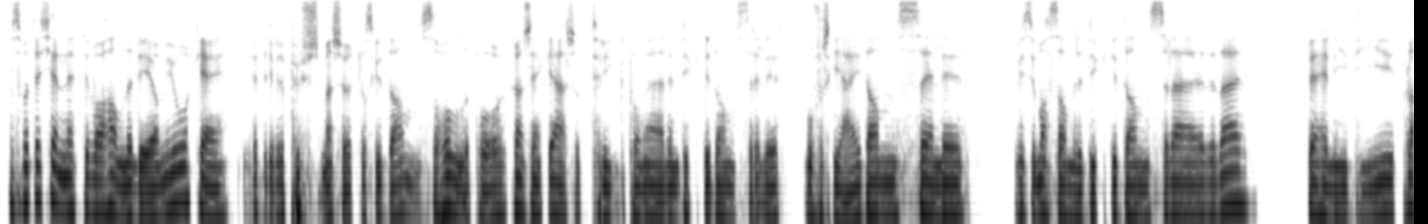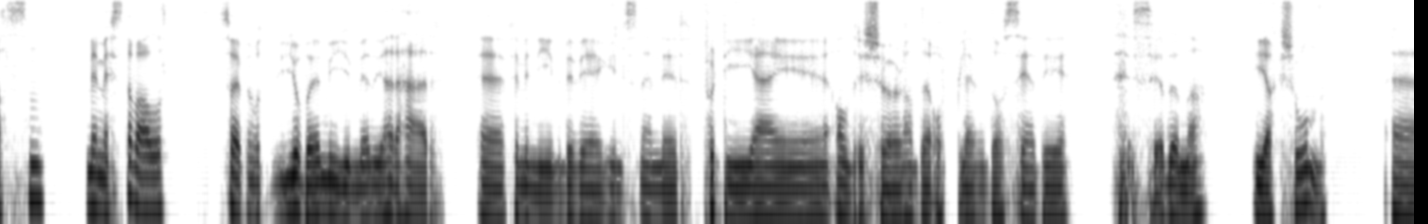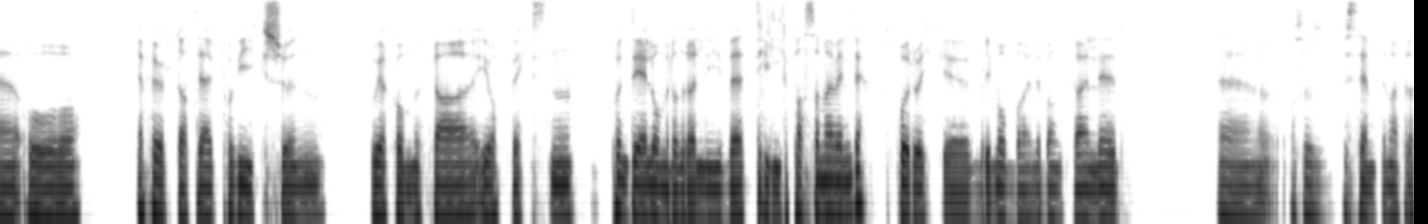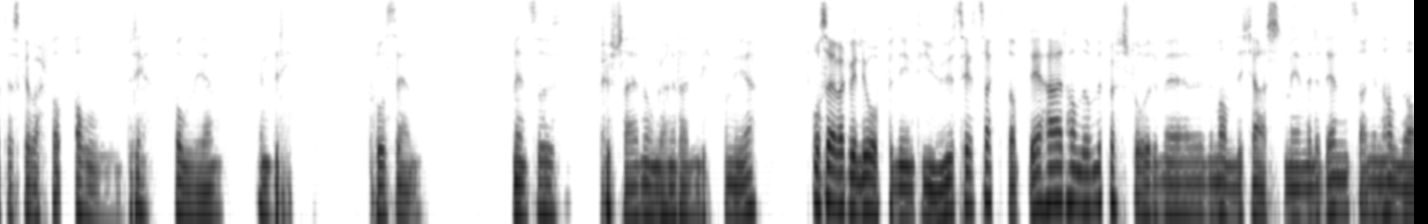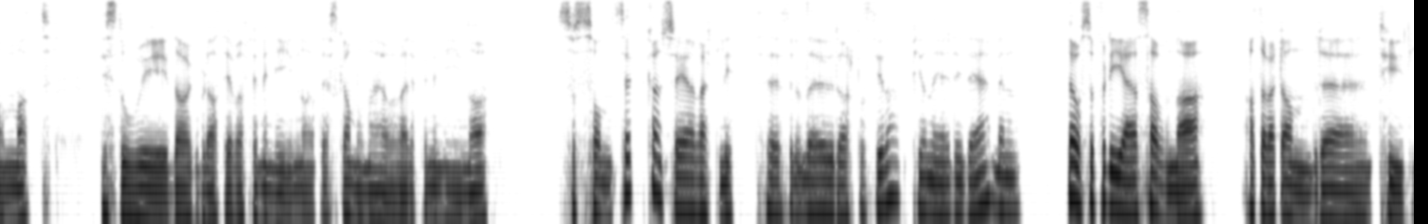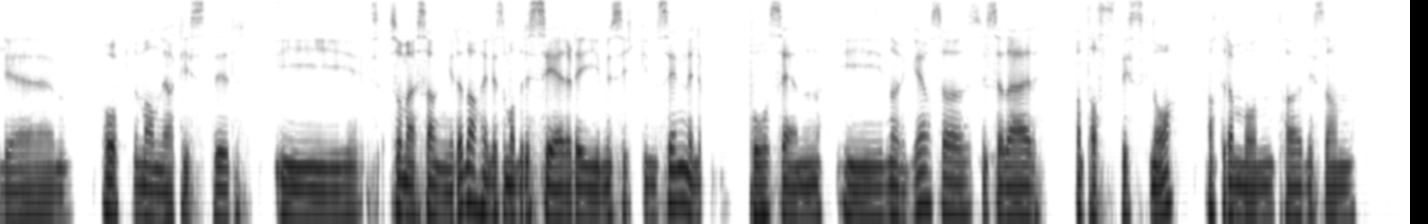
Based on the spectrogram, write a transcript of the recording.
Og så måtte jeg kjenne etter hva handler det om. Jo, ok, jeg driver og pusher meg sjøl til å skulle danse og holde på. Kanskje jeg ikke er så trygg på om jeg er en dyktig danser, eller hvorfor skal jeg danse, eller Det finnes jo masse andre dyktige dansere der, der. Skal jeg heller gi de plassen? Men mest av alt så har jeg på en måte jobba mye med de her, her eh, feminine bevegelsene, eller fordi jeg aldri sjøl hadde opplevd å se, de, se denne i aksjon. Eh, og jeg følte at jeg på Viksund, hvor jeg kommer fra i oppveksten, på en del områder av livet tilpassa meg veldig for å ikke bli mobba eller banka eller eh, Og så bestemte jeg meg for at jeg skal i hvert fall aldri holde igjen en dritt på scenen. Men så pusha jeg noen ganger da litt for mye. Og så har jeg vært veldig åpen i intervjuer. selvsagt. At det her handler om det første året med den mannlige kjæresten min, eller den sangen handler om at det sto i Dagbladet at jeg var feminin, og at jeg skammer meg over å være feminin. og så sånn sett kanskje jeg har vært litt, eh, selv om det er rart å si, da, pioner i det. Men det er også fordi jeg savna at det har vært andre tydelige, åpne mannlige artister i, som er sangere, da, eller som adresserer det i musikken sin, eller på scenen i Norge. Og så syns jeg det er fantastisk nå at Ramón tar liksom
